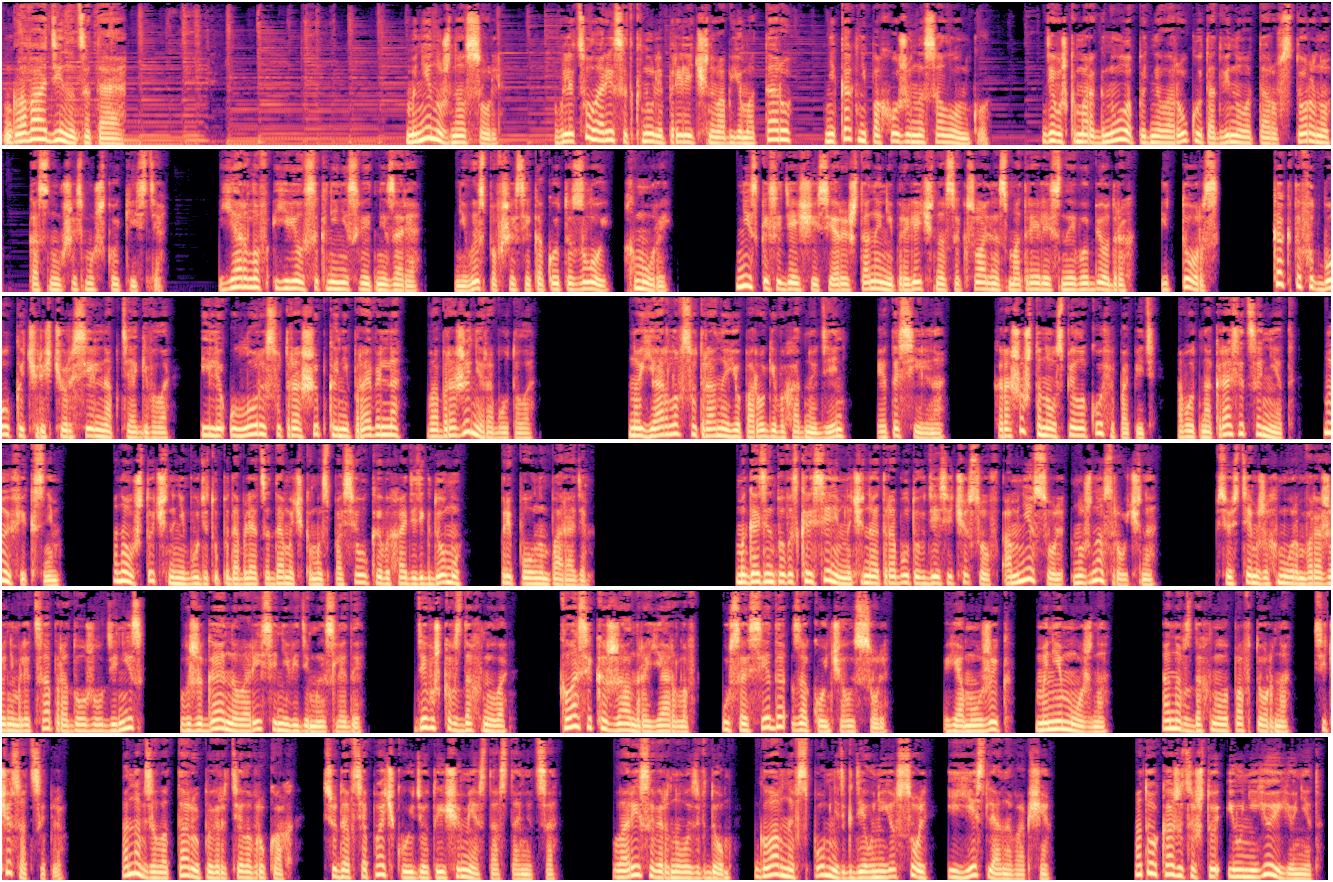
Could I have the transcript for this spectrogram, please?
Глава одиннадцатая. Мне нужна соль. В лицо Ларисы ткнули приличного объема тару, никак не похожую на солонку. Девушка моргнула, подняла руку и отодвинула тару в сторону, коснувшись мужской кисти. Ярлов явился к ней ни свет ни заря, не выспавшийся и какой-то злой, хмурый. Низко сидящие серые штаны неприлично сексуально смотрелись на его бедрах, и торс. Как-то футболка чересчур сильно обтягивала, или у Лоры с утра ошибка неправильно, воображение работало. Но Ярлов с утра на ее пороге выходной день — это сильно. Хорошо, что она успела кофе попить, а вот накраситься нет, ну и фиг с ним. Она уж точно не будет уподобляться дамочкам из поселка и выходить к дому при полном параде. Магазин по воскресеньям начинает работу в 10 часов, а мне соль нужна срочно. Все с тем же хмурым выражением лица продолжил Денис, выжигая на Ларисе невидимые следы. Девушка вздохнула. Классика жанра ярлов. У соседа закончилась соль. «Я мужик, мне можно». Она вздохнула повторно. «Сейчас отсыплю». Она взяла тару и повертела в руках. Сюда вся пачка уйдет, и еще место останется. Лариса вернулась в дом. Главное вспомнить, где у нее соль, и есть ли она вообще. А то окажется, что и у нее ее нет.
